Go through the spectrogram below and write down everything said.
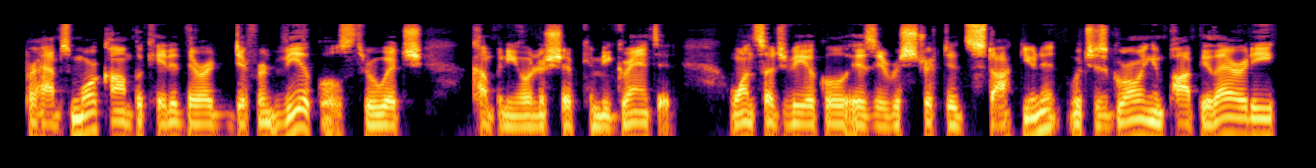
perhaps more complicated, there are different vehicles through which company ownership can be granted. One such vehicle is a restricted stock unit, which is growing in popularity,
